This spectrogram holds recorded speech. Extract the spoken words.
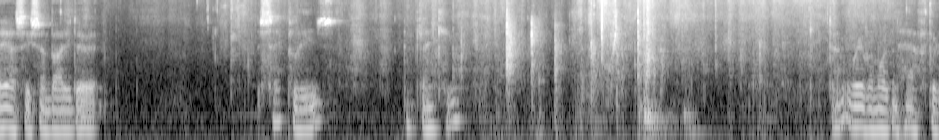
Day I see somebody do it. Say please and thank you. Don't worry, we're more than half through.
